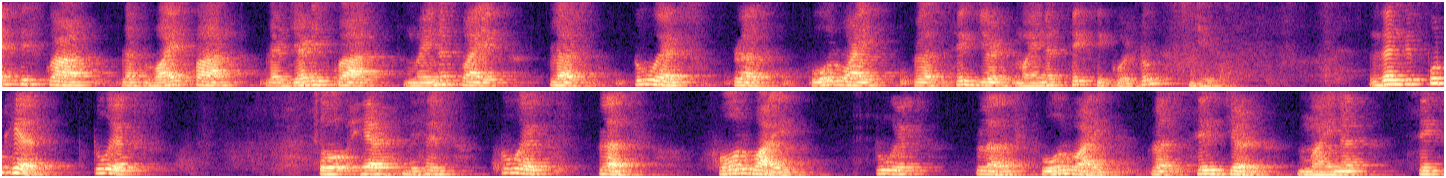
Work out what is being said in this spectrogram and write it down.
x square plus y square plus z square minus 5 plus 2x plus 4y plus 6z minus 6 equal to 0. When we put here 2x, so here this is 2x plus 4y, 2x plus 4y plus 6z minus 6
